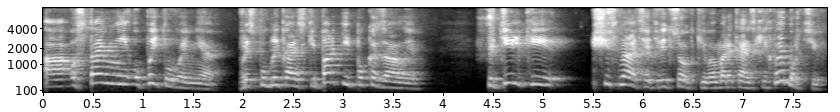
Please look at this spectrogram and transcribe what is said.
А останні опитування в республіканській партії показали, що тільки 16% американських виборців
